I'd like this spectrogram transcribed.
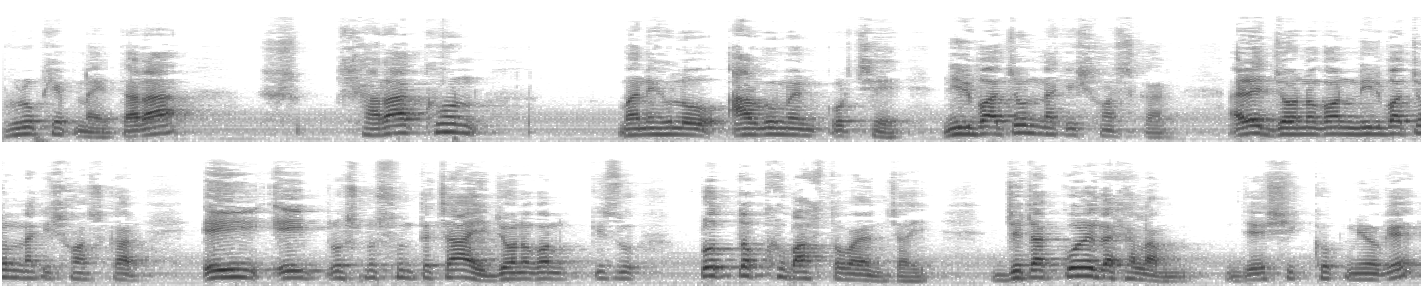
ভ্রুক্ষেপ নাই। তারা সারাক্ষণ মানে হলো আর্গুমেন্ট করছে, নির্বাচন নাকি সংস্কার? আরে জনগণ নির্বাচন নাকি সংস্কার? এই এই প্রশ্ন শুনতে চায় জনগণ কিছু প্রত্যক্ষ বাস্তবায়ন চাই। যেটা করে দেখালাম যে শিক্ষক নিয়োগে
